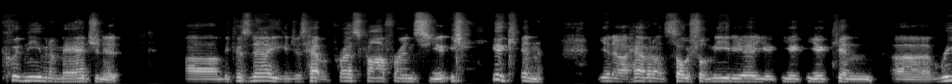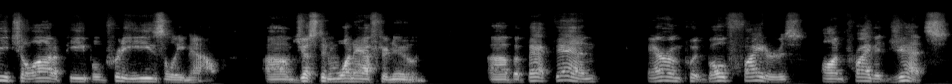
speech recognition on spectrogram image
couldn't even imagine it um, because now you can just have a press conference. You you can, you know, have it on social media. You you you can uh, reach a lot of people pretty easily now, um, just in one afternoon. Uh, but back then, Arum put both fighters on private jets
